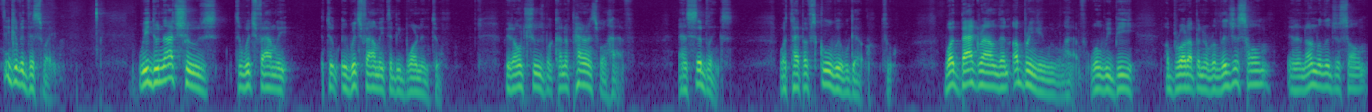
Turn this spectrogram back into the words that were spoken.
Think of it this way. We do not choose to which family to which family to be born into. We don't choose what kind of parents we'll have and siblings, what type of school we will go to, what background and upbringing we will have. Will we be brought up in a religious home, in an unreligious home?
